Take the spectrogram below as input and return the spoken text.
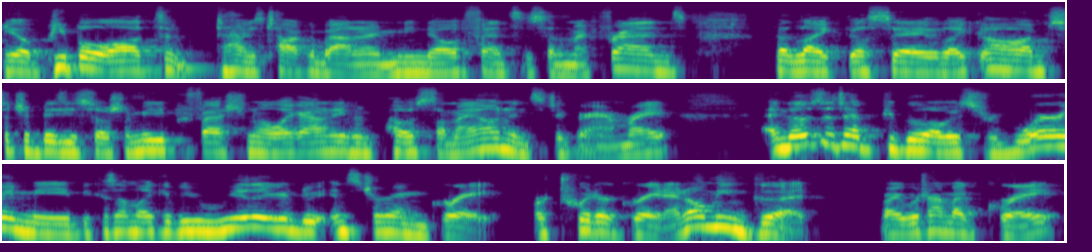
you know, people all times talk about it. I mean, no offense to some of my friends, but like they'll say, like, oh, I'm such a busy social media professional. Like, I don't even post on my own Instagram, right? And those are the type of people who always sort of worry me because I'm like, if you really are going to do Instagram, great, or Twitter, great. I don't mean good, right? We're talking about great.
